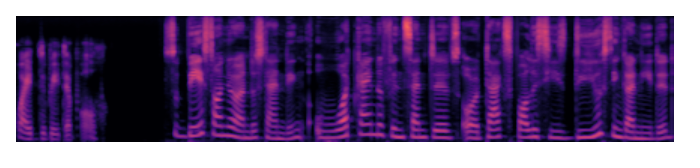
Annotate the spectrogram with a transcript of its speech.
quite debatable. So, based on your understanding, what kind of incentives or tax policies do you think are needed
